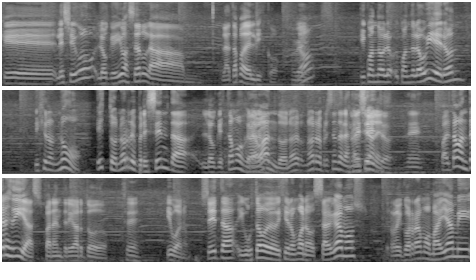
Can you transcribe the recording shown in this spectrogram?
que le llegó lo que iba a ser la, la tapa del disco, ¿no? Y cuando lo, cuando lo vieron, dijeron, no, esto no representa lo que estamos Claro. grabando, no, no representa las no canciones. Sí. Faltaban tres días para entregar todo. sí. Y bueno, Z y Gustavo dijeron, bueno, salgamos, recorramos Miami,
